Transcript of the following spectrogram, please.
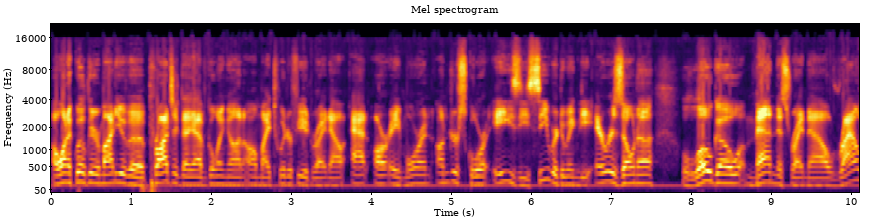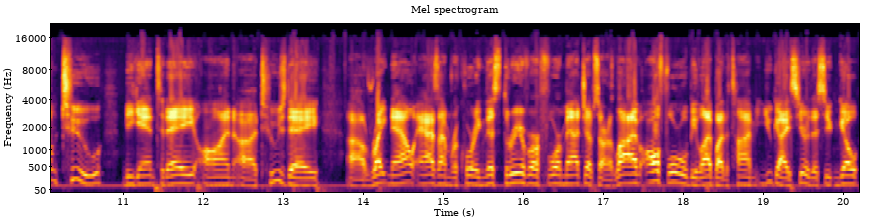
I want to quickly remind you of a project I have going on on my Twitter feed right now at RA Morin underscore AZC. We're doing the Arizona logo madness right now. Round two began today on uh, Tuesday. Uh, right now, as I'm recording this, three of our four matchups are live. All four will be live by the time you guys hear this. You can go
